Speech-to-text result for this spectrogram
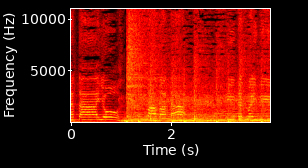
na tayo pabata. Edad may di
